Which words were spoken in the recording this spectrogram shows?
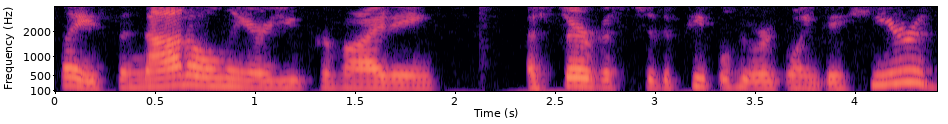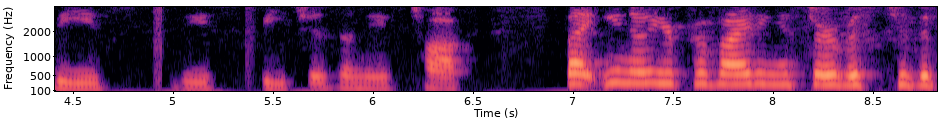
place. And not only are you providing a service to the people who are going to hear these these speeches and these talks, but you know you're providing a service to the,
